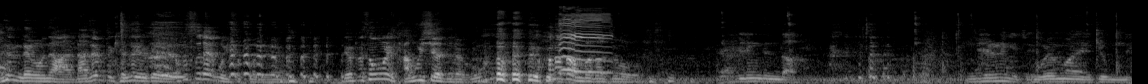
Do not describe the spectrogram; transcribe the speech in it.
왜냐면 내가 오늘 아- 낮에부터 계속 이렇게 헛소리하고 있었거든 옆에 성공률이 다 무시하더라고 하나도 안 받아줘 힐링된다. 힐링이지 오랜만에 이렇게 웃네.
